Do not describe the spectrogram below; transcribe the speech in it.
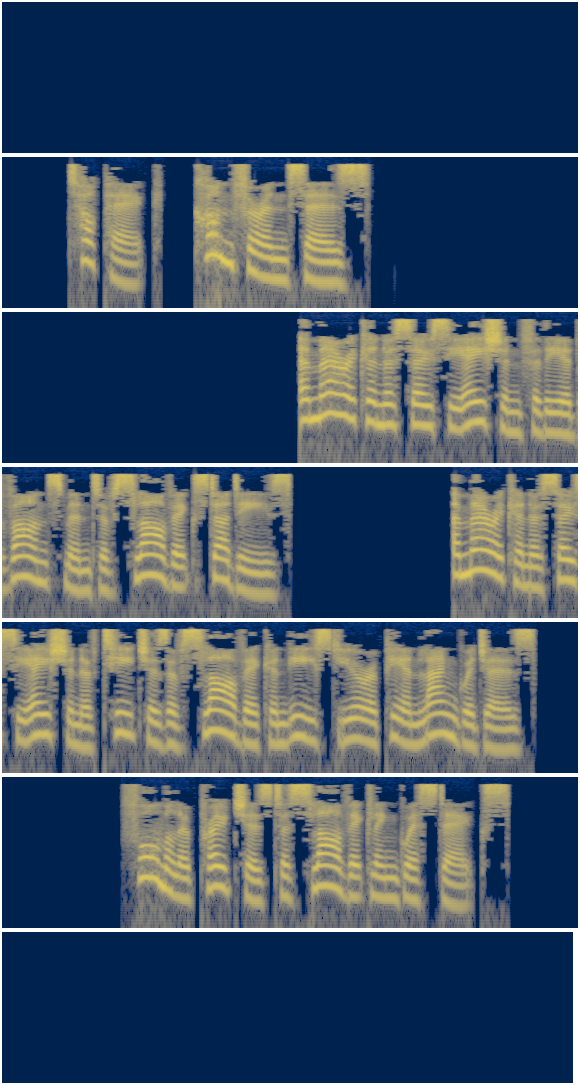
Topic: Conferences American Association for the Advancement of Slavic Studies American Association of Teachers of Slavic and East European Languages Formal approaches to Slavic linguistics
